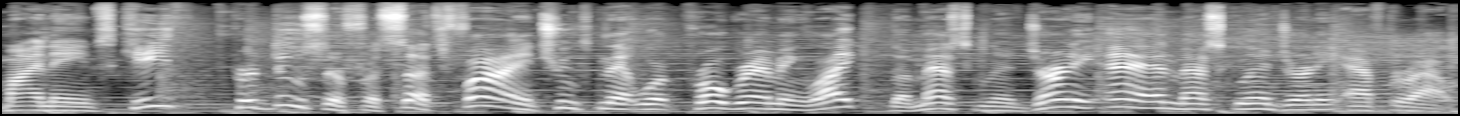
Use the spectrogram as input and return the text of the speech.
My name's Keith, producer for such fine Truth Network programming like The Masculine Journey and Masculine Journey After Hours.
